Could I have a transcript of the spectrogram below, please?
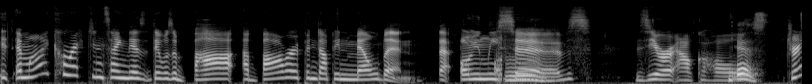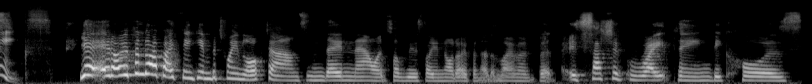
it? Am I correct in saying there's there was a bar a bar opened up in Melbourne that only mm. serves zero alcohol yes. drinks? Yeah, it opened up, I think, in between lockdowns, and then now it's obviously not open at the moment. But it's such a great thing because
